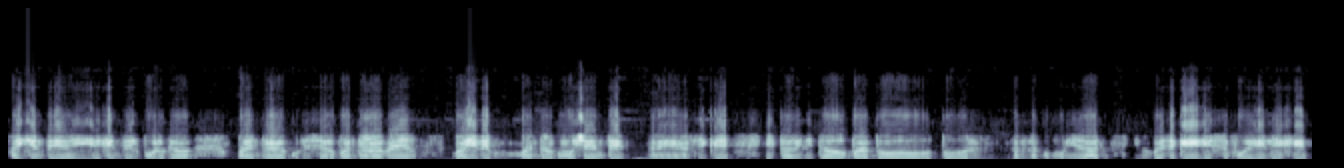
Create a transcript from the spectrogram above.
Hay gente, hay gente del pueblo que va para entrar a curiosidad o para entrar a ver, va a ir, va a entrar como oyente, eh, así que está habilitado para todo, todo la, comunidad y me parece que ese fue el eje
